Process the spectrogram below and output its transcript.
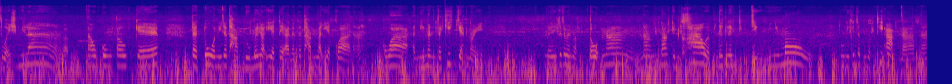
สวยใช่ไหมล่ะแบบเตากงเตาแก๊สแต่ตัวนี้จะทำดูไม่ละเอียดแต่อันนั้นจะทำละเอียดกว่านะ เพราะว่าอันนี้มันจะขี้เกียจหน่อย นี้ก็จะเป็นแบบโต๊ะนั่งนั่งนั่งกินข้าวแบบเล็กๆจิ๋วๆมินิมอลตรงนี้ก็จะเป็นแบบที่อาบน้ำนะ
